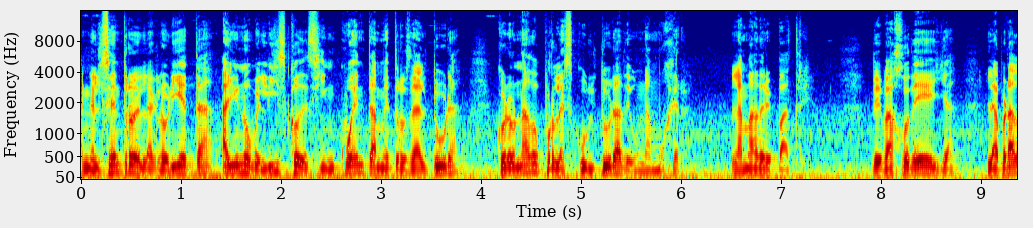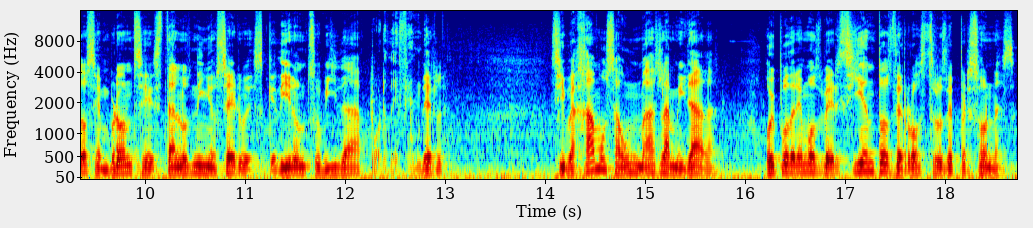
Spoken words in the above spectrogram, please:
En el centro de la glorieta hay un obelisco de 50 metros de altura, coronado por la escultura de una mujer la madre patria. Debajo de ella, labrados en bronce, están los niños héroes que dieron su vida por defenderla. Si bajamos aún más la mirada, hoy podremos ver cientos de rostros de personas,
